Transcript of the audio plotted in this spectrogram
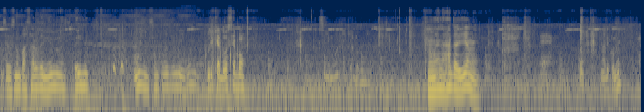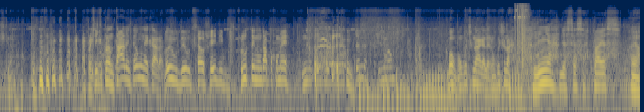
Se vocês não passaram veneno na pitanga. Olha, eles são todas vermelhas. Tudo que é doce é bom. Esse limão aqui que é bom. Não é nada aí, man. Nada de comer? Acho que não. Ah, pra que que plantaram então, né, cara? Meu Deus do céu, cheio de fruta e não dá pra comer. A única coisa que eu é pitanga e limão. Bom, vamos continuar, galera, vamos continuar. Linha de acesso a praias. Aí, ó,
